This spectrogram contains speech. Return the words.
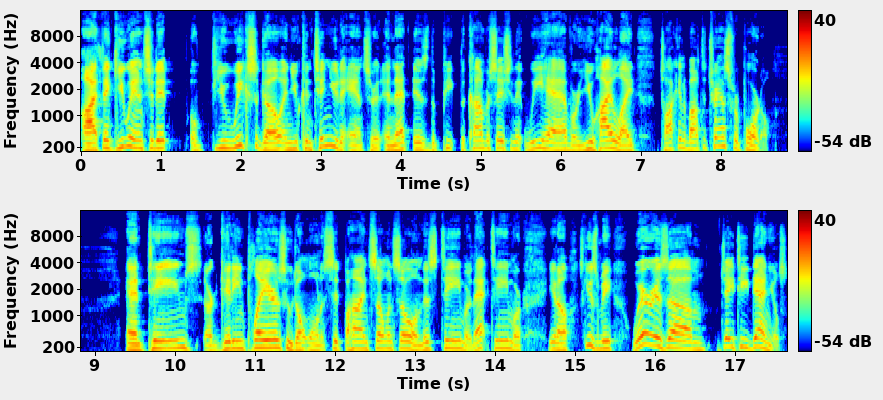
I think you answered it a few weeks ago, and you continue to answer it, and that is the pe- the conversation that we have, or you highlight, talking about the transfer portal. And teams are getting players who don't want to sit behind so and so on this team or that team, or you know, excuse me, where is um, JT Daniels?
